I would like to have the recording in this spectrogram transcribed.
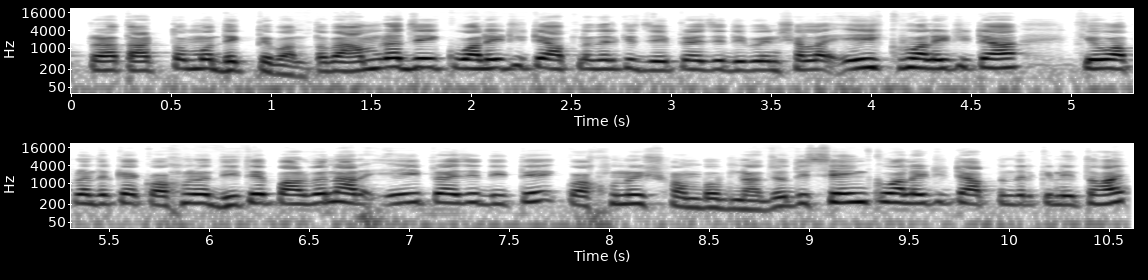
আপনারা তারতম্য দেখতে পান। তবে আমরা যেই কোয়ালিটিটা আপনাদেরকে যেই প্রাইজে দিব, ইনশাল্লাহ এই কোয়ালিটিটা কেউ আপনাদেরকে কখনো দিতে পারবে না, আর এই প্রাইজে দিতে কখনোই সম্ভব না। যদি সেম কোয়ালিটিটা আপনাদেরকে নিতে হয়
